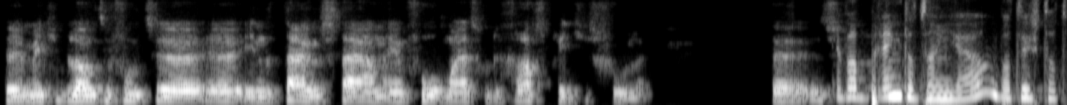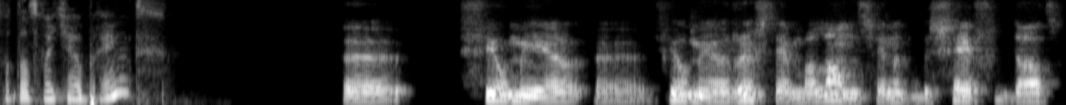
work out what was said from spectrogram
uh, met je blote voeten uh, in de tuin staan en voel maar eens hoe de grasprietjes voelen. en wat brengt dat dan jou? Wat is dat, dat wat jou brengt? veel, meer, veel meer rust en balans en het besef dat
